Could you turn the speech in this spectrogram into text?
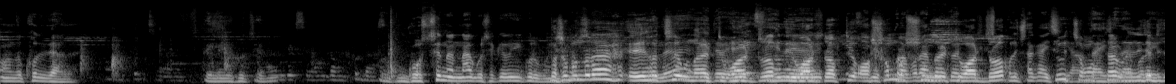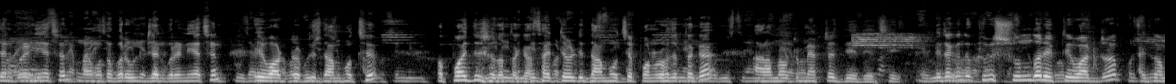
আমাদের ক্ষতি দেখা যায়। তেলে হচ্ছে। গোসছে না না গোসে কেউ ই করব দর্শক বন্ধুরা এই হচ্ছে ওনার একটি ওয়ার্ড্রপ এই ওয়ার্ড্রপটি অসম্ভব সুন্দর একটি ওয়ার্ড্রপ খুবই চমৎকার উনি নিজে ডিজাইন করে নিয়েছেন ওনার মতো করে উনি ডিজাইন করে নিয়েছেন। এই ওয়ার্ড্রপটির দাম হচ্ছে পঁয়ত্রিশ হাজার টাকা। সাইড টেবিলটির দাম হচ্ছে পনেরো হাজার টাকা। আর আমরা একটা ম্যাট্রেস দিয়ে দিয়েছি। এটা কিন্তু খুবই সুন্দর একটি ওয়ার্ড্রপ একদম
